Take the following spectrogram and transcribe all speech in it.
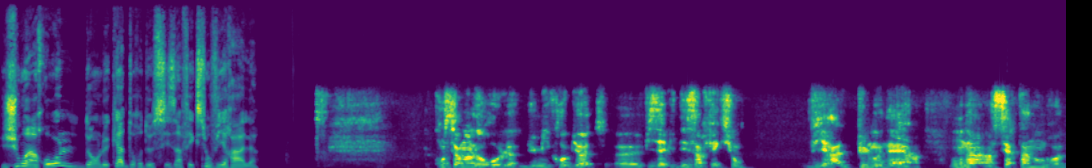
joue un rôle dans le cadre de ces infections virales? Concernant le rôle du microbiote euh, vis-à-vis des infections virales pulmonaires, on a un certain nombre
